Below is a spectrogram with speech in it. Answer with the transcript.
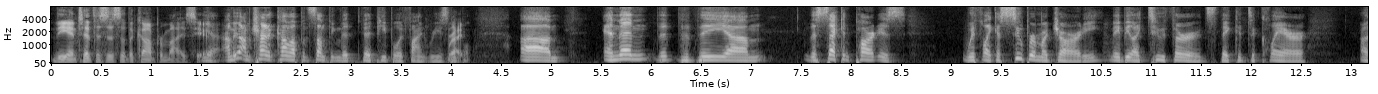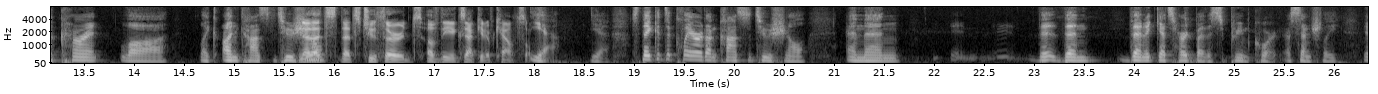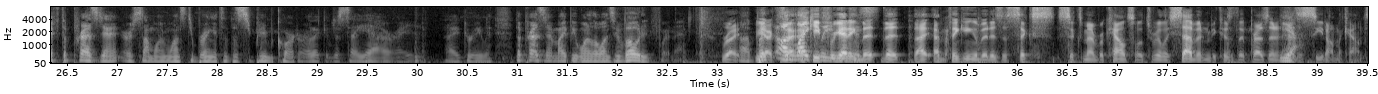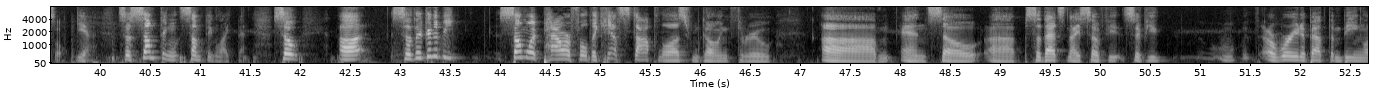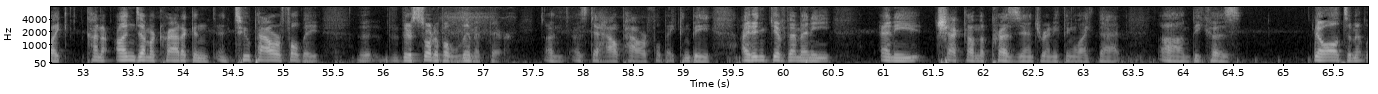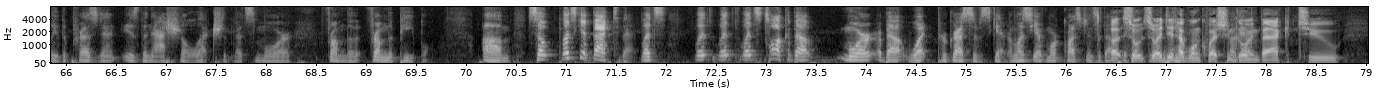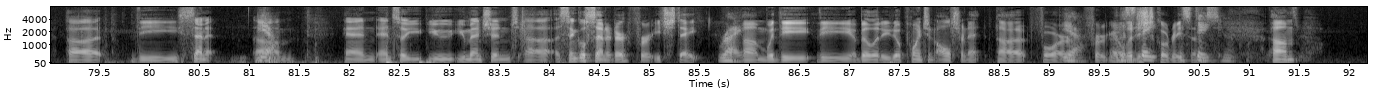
the antithesis of the compromise here. Yeah, I'm, I'm trying to come up with something that, that people would find reasonable. Um, and then the the the, um, the second part is with like a super majority, maybe like two thirds, they could declare a current law like unconstitutional. No, that's that's two thirds of the executive council. yeah, yeah. So they could declare it unconstitutional, and then th- then then it gets heard by the Supreme Court. Essentially, if the president or someone wants to bring it to the Supreme Court, or they could just say, "Yeah, all right, I agree with." The president might be one of the ones who voted for that. Right. Uh, yeah. I, I keep forgetting because- that that I, I'm thinking of it as a six six member council. It's really seven because the president Yeah. has a seat on the council. Yeah. So something something like that. So uh, so they're going to be somewhat powerful. They can't stop laws from going through, um, and so uh, so that's nice. So if you so if you are worried about them being like kind of undemocratic and, and too powerful, they th- there's sort of a limit there on, as to how powerful they can be. I didn't give them any any check on the president or anything like that um, because you know ultimately the president is the national election that's more from the from the people um, so let's get back to that let's let, let let's talk about more about what progressives get unless you have more questions about Uh, this so so I did have one question Okay. going back to uh, the Senate. Yeah. Um, and and so you you, you mentioned uh, a single senator for each state, Right. Um, with the the ability to appoint an alternate uh, for yeah for you know, logistical state- reasons. state can appoint. Um,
